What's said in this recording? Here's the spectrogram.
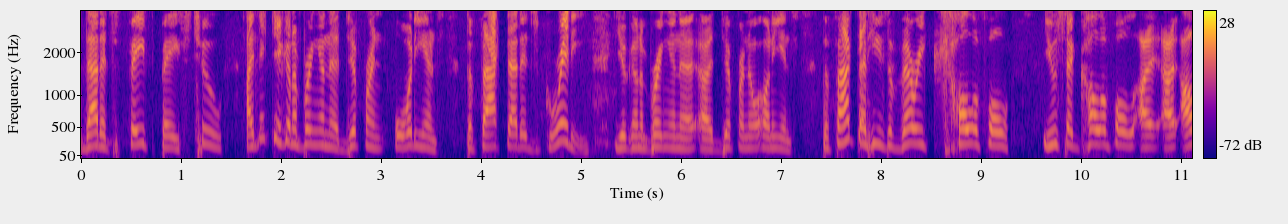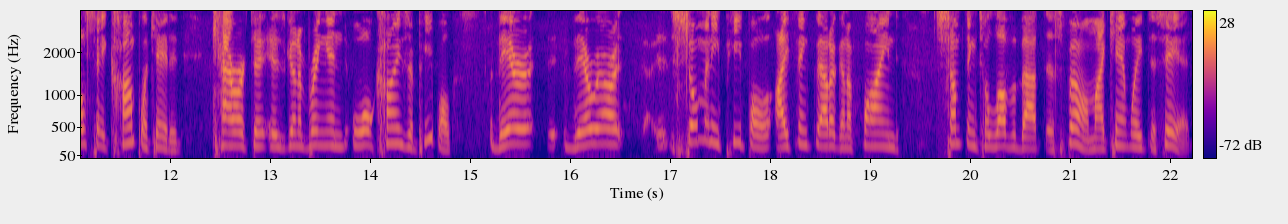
that it's faith based too. I think you're going to bring in a different audience. The fact that it's gritty, you're going to bring in a, a, different audience. The fact that he's a very colorful, you said colorful, I, will say complicated character is going to bring in all kinds of people. There, there are so many people I think that are going to find something to love about this film. I can't wait to see it.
